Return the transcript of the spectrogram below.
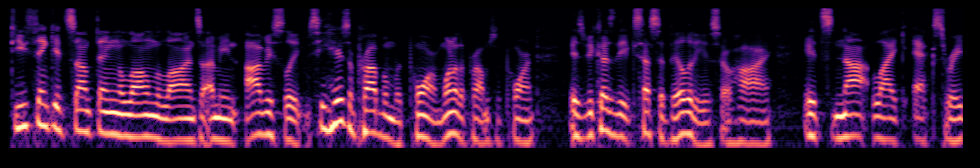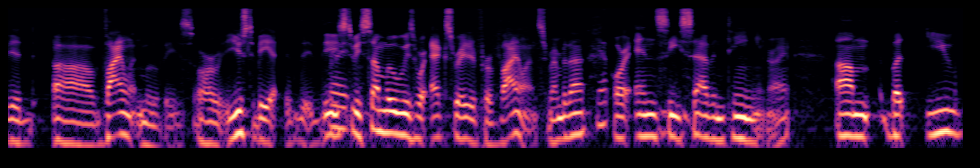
Do you think it's something along the lines? I mean, obviously, see, here's a problem with porn. One of the problems with porn is because the accessibility is so high. It's not like X-rated uh, violent movies, or it used to be. There used Right. to be some movies were X-rated for violence. Remember that? Yep. Or NC-17, right? Um, but you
